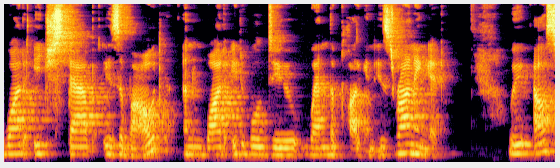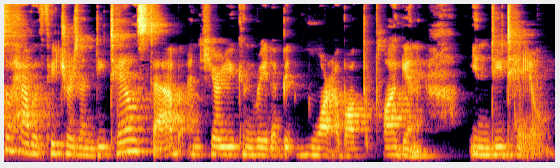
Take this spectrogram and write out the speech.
what each step is about and what it will do when the plugin is running it. We also have a features and details tab, and here you can read a bit more about the plugin in detail.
